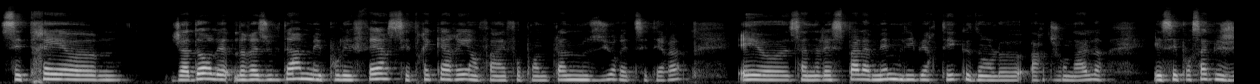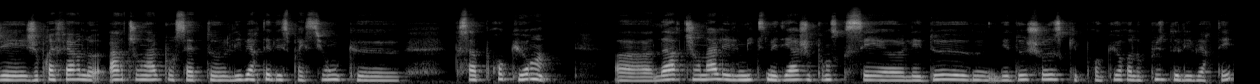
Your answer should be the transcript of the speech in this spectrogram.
c'est très... Euh, j'adore le, résultat, mais pour les faire, c'est très carré. Enfin, il faut prendre plein de mesures, etc. Et ça ne laisse pas la même liberté que dans le art journal. Et c'est pour ça que je préfère le art journal pour cette liberté d'expression que, ça procure. Euh, l'art journal et le mix média, je pense que c'est euh, les, deux, les deux choses qui procurent le plus de liberté.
